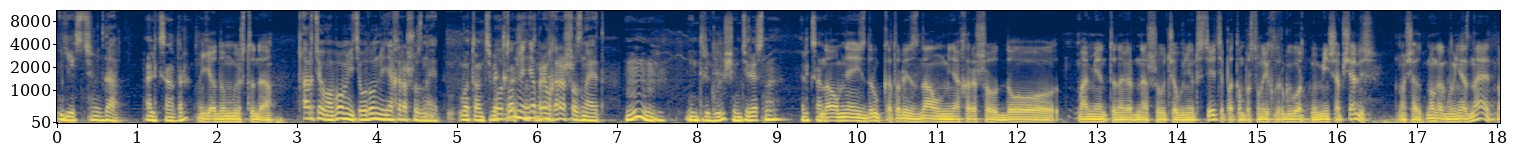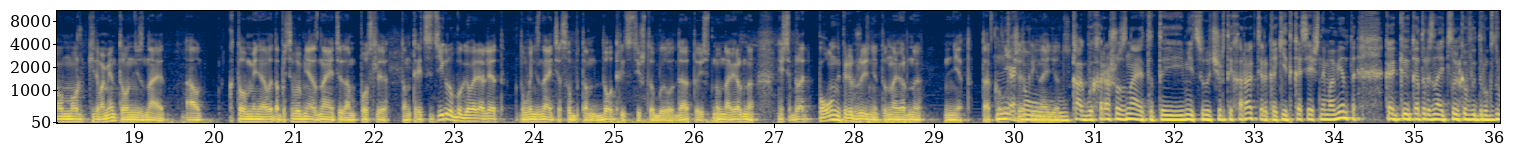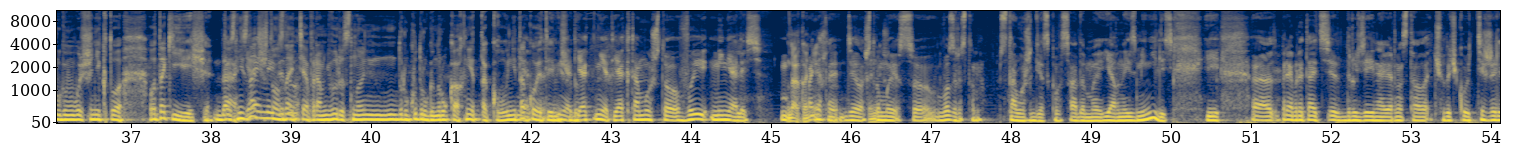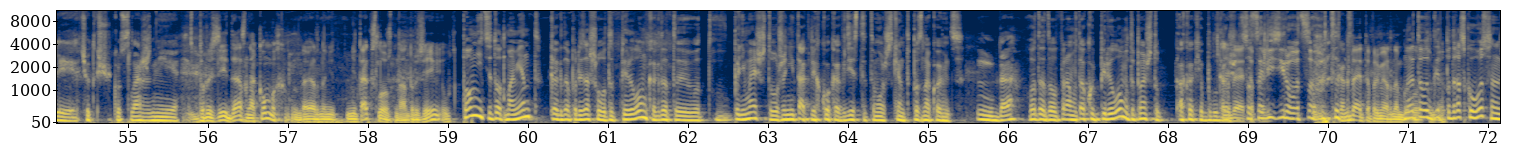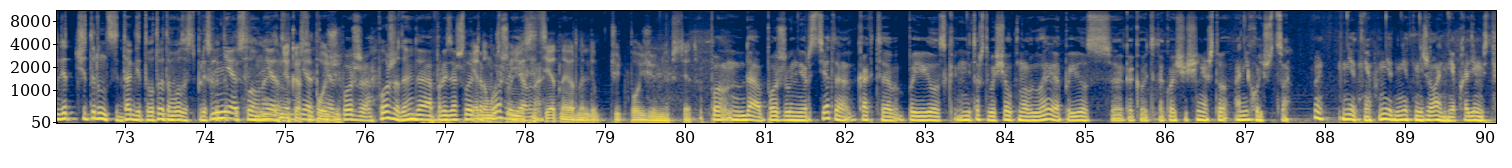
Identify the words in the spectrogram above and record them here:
есть. Да. Александр, Я думаю, что да. Артем, а помните, вот он меня хорошо знает. вот он тебя вот он меня прям знает. хорошо знает. М, интригующе, интересно. Александр. Но у меня есть друг, который знал меня хорошо до момента, наверное, нашей учебы в университете. Потом просто он уехал в другой город, мы меньше общались. Но сейчас, ну, как бы меня знает, но, может, какие-то моменты он не знает. А вот кто меня, допустим, вы меня знаете там после там, 30, грубо говоря, лет, ну, вы не знаете особо там до 30, что было, да, то есть, ну, наверное, если брать полный период жизни, то, наверное, нет, такого Нет, человека не ну, найдется. как бы хорошо знает, это имеется в виду черты характера, какие-то косячные моменты, как, которые знаете только вы друг с другом и больше никто. Вот такие вещи. Да, То есть не значит, что он в виду- знает тебя прям вырос, но друг у друга на руках. Нет такого, не Нет, такое ты имеешь в нет, виду. Я, нет, я к тому, что вы менялись. Да, конечно, Понятное дело, что конечно. мы с возрастом, с того же детского сада мы явно изменились. И э, приобретать друзей, наверное, стало чуточку тяжелее, чуточку сложнее. Друзей, да, знакомых, наверное, не, не так сложно, а друзей вот Помните тот момент, когда произошел вот этот перелом, когда ты вот понимаешь, что уже не так легко, как в детстве ты можешь с кем-то познакомиться? Да. Вот это вот прям такой перелом, и ты понимаешь, что а как я буду Когда дальше это социализироваться? Вот Когда это примерно было? Ну, это вот где-то подростковый возраст, лет 14, да, где-то вот в этом возрасте происходит такой слом, наверное. Мне кажется, нет, позже. нет, позже. Позже, да? Да, произошло Я это думаю, позже что явно. университет, наверное, или чуть позже университет. По- да, позже университета как-то появилось, не то чтобы щелкнуло в голове, а появилось э, какое-то такое ощущение, что а не хочется. Ну, Нет, нет, нет, нет ни желания, необходимость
